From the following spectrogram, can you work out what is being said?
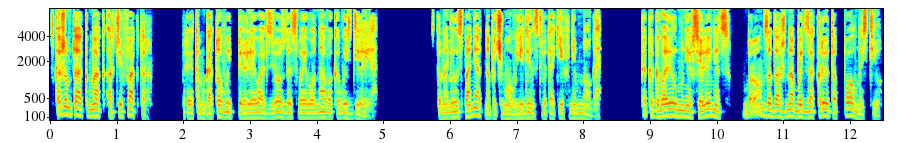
Скажем так, маг-артефактор, при этом готовый переливать звезды своего навыка в изделия. Становилось понятно, почему в единстве таких немного, как и говорил мне вселенец, бронза должна быть закрыта полностью,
